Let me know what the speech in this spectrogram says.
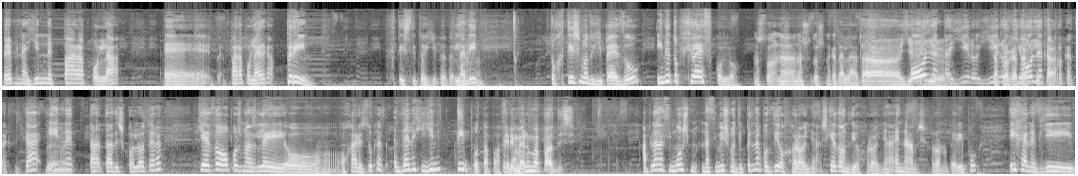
πρέπει να γίνουν πάρα πολλά, ε, πάρα πολλά έργα πριν χτιστεί το γήπεδο. Δηλαδή, το χτίσιμο του γηπέδου είναι το πιο εύκολο να, στο- να, να σου δώσω να καταλάβεις. Τα γύρω-γύρω. όλα τα γύρω-γύρω Τα και όλα προκατακτικά. τα προκατακτικά Ναι, ναι. είναι τα, τα δυσκολότερα. Και εδώ, όπως μας λέει ο, ο Χάρης Δούκας, δεν έχει γίνει τίποτα από αυτά. Περιμένουμε απάντηση. Απλά να θυμίσουμε, να θυμίσουμε ότι πριν από δύο χρόνια, σχεδόν δύο χρόνια, ενάμιση χρόνο περίπου, είχαν βγει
